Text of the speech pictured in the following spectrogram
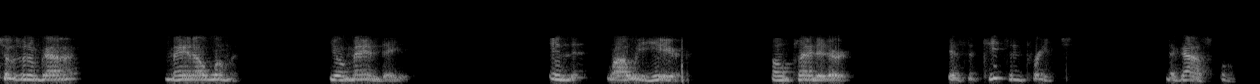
children of God, man or woman, you're mandated in while we're here on planet Earth is to teach and preach the gospel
